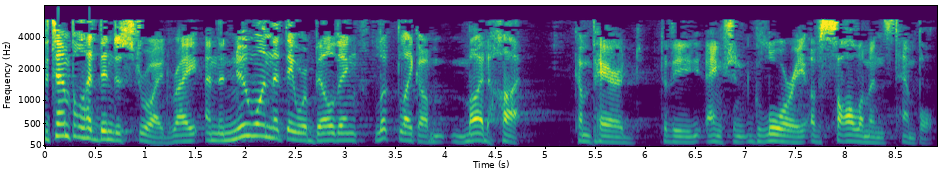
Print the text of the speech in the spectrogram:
The temple had been destroyed, right? And the new one that they were building looked like a mud hut compared to the ancient glory of Solomon's temple.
